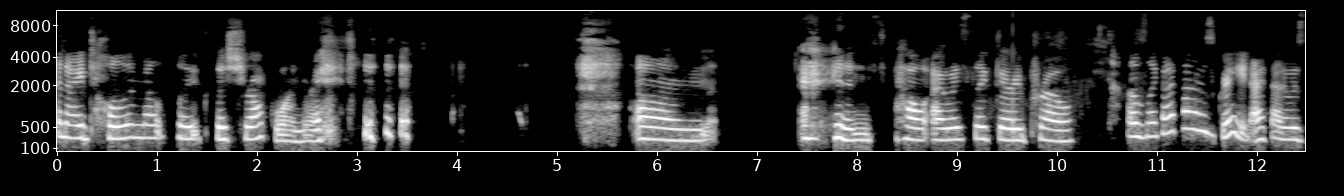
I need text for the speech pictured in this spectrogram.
And I told him about like the Shrek one, right? Um and how I was like very pro. I was like, I thought it was great. I thought it was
